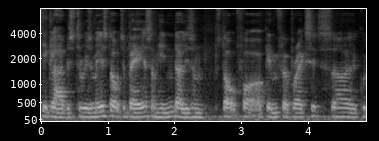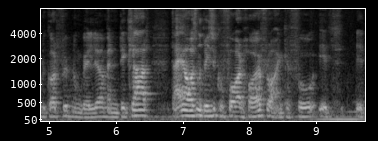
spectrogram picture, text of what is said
Det er klart, hvis Theresa May står tilbage som hende, der ligesom står for at gennemføre Brexit, så kunne det godt flytte nogle vælgere. Men det er klart, der er også en risiko for, at højrefløjen kan få et, et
